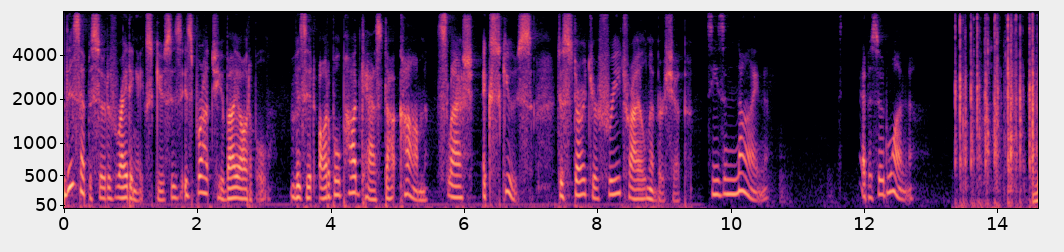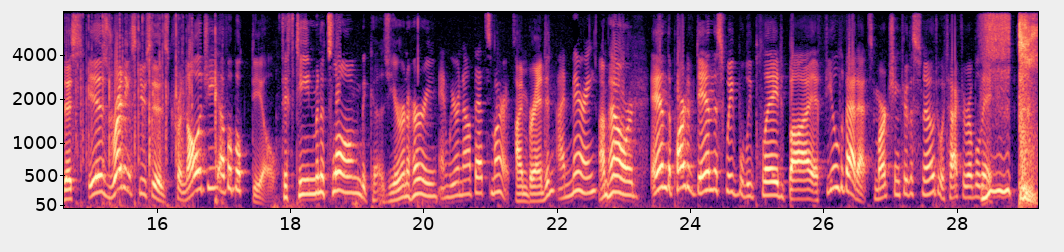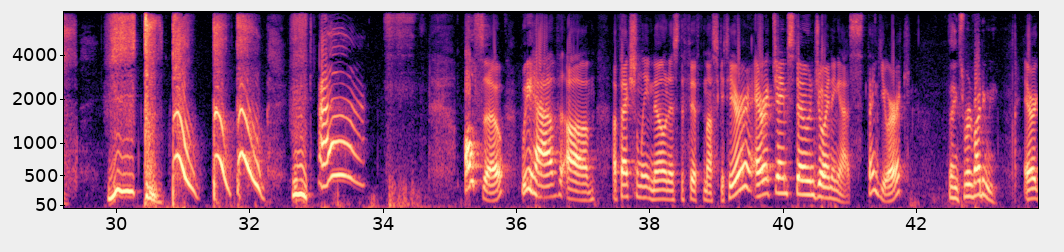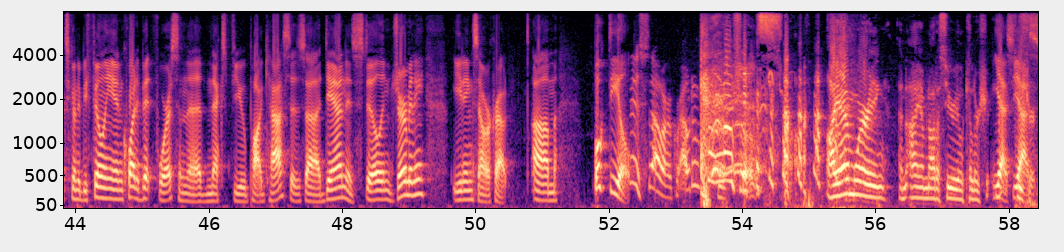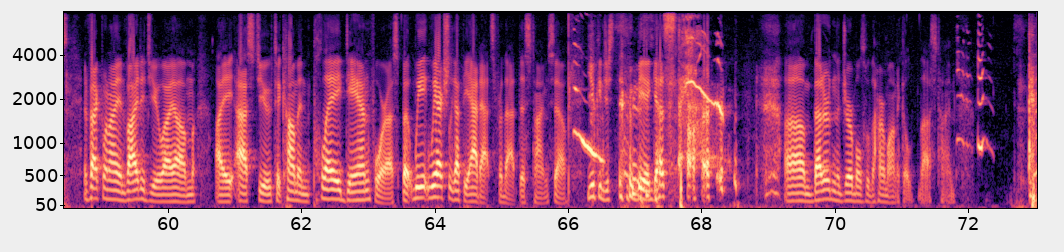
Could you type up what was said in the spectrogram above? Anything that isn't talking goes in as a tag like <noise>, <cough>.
This episode of Writing Excuses is brought to you by Audible. Visit audiblepodcast.com slash excuse to start your free trial membership. Season 9, Episode 1. This is Writing Excuses Chronology of a Book Deal. 15 minutes long because you're in a hurry. And we're not that smart. I'm Brandon, I'm Mary. I'm Howard. and the part of Dan this week will be played by a field of AT-ATs marching through the snow to attack the rebel <laughs> base. Also, we have, um, affectionately known as the Fifth Musketeer, Eric James Stone joining us. Thank you, Eric. Thanks for inviting me. Eric's going to be filling in quite a bit for us in the next few podcasts as uh, Dan is still in Germany eating sauerkraut. Um, book deal. This sauerkraut is delicious. <laughs> I am wearing an I am not a serial killer shirt. Yes, yes. In fact, when I invited you, I um I asked you to come and play Dan for us, but we, we actually got the AT-ATs for that this time, so you can just <laughs> be a guest star. <laughs> um, better than the gerbils with the harmonica last time. <laughs>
